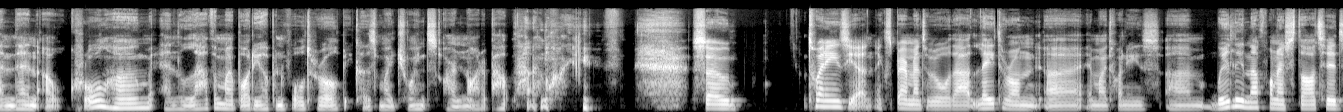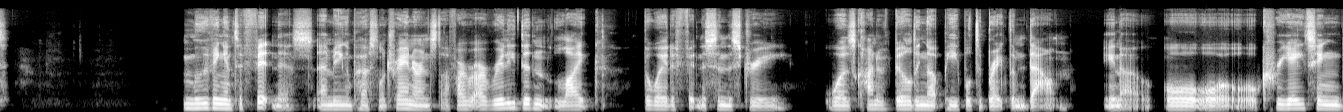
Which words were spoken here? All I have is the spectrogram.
and then I'll crawl home and lather my body up in Voltarol because my joints are not about that life. So, 20s, yeah, experimented with all that. Later on uh, in my 20s, um, weirdly enough, when I started moving into fitness and being a personal trainer and stuff, I, I really didn't like the way the fitness industry was kind of building up people to break them down, you know, or, or, or creating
